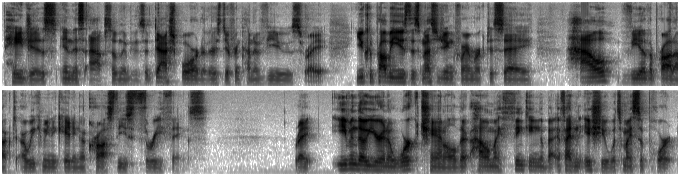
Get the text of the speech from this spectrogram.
pages in this app, so maybe there's a dashboard or there's different kind of views, right? You could probably use this messaging framework to say, how via the product are we communicating across these three things? Right? Even though you're in a work channel, how am I thinking about if I had an issue, what's my support?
